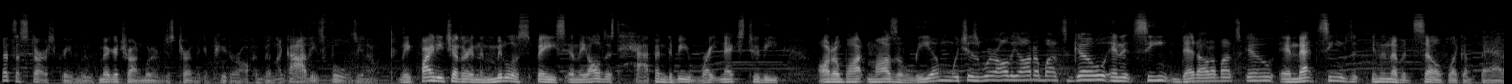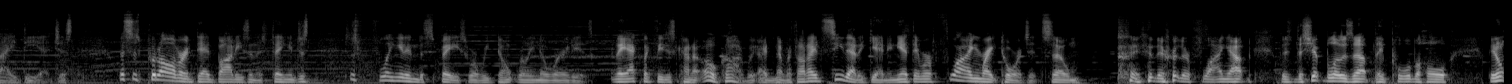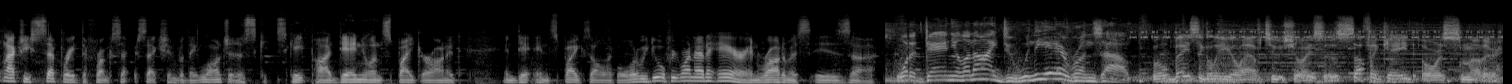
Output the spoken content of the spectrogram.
That's a Starscream move. Megatron would have just turned the computer off and been like, ah, these fools, you know. They find each other in the middle of space and they all just happen to be right next to the Autobot Mausoleum, which is where all the Autobots go, and it seems dead Autobots go, and that seems in and of itself like a bad idea. Just let's just put all of our dead bodies in this thing and just just fling it into space where we don't really know where it is. They act like they just kind of, oh god, I never thought I'd see that again, and yet they were flying right towards it. So they're they're flying out. The, the, ship blows up. They pull the whole. They don't actually separate the front se- section, but they launch an escape pod. Daniel and Spike are on it, and, and Spike's all like, "Well, what do we do if we run out of air?" And Rodimus is, uh, "What do Daniel and I do when the air runs out?" Well, basically, you'll have two choices: suffocate or smother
